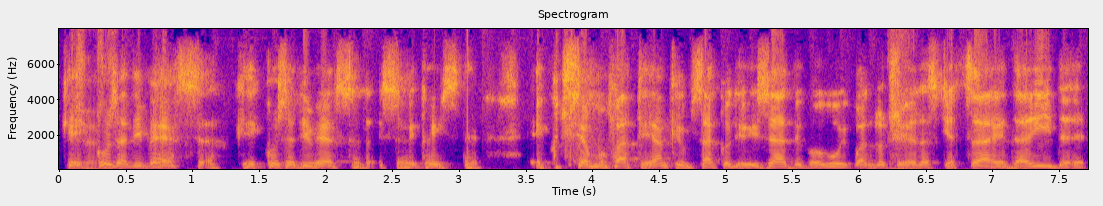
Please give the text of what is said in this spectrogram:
che certo. è cosa diversa, che è cosa diversa da essere triste. E ci siamo fatti anche un sacco di risate con lui quando c'era da schiazzare, da ridere,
